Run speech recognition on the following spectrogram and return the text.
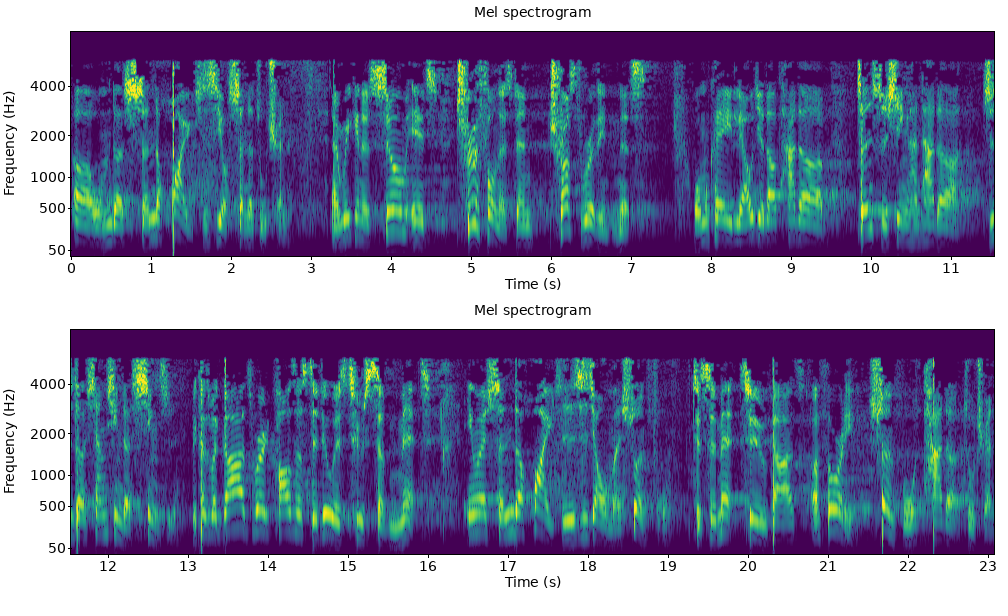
呃，我们的神的话语其实是有神的主权， And we can assume its truthfulness and trustworthiness. 我们可以了解到它的真实性和它的值得相信的性质。 Because what God's word calls us to do is to submit. 因为神的话语其实是叫我们顺服， To submit to God's authority. 顺服他的主权，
